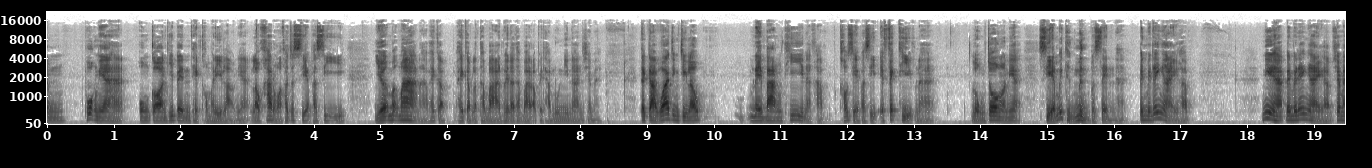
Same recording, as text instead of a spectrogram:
รพวกนี้ฮะ องค์กรที่เป็นเทคคอมพานีเหล่านี้เราคาดหวังว่าเขาจะเสียภาษีเยอะมากๆนะครับให้กับให้กับรัฐบาลเพื่อรัฐบาลเอาไปทำนู่นนี่นั่นใช่ไหมแต่กลับว่าจริง ๆแล้วในบางที่นะครับเขาเสียภาษี effective นะฮะหลงโจ้งเราเนี่ยเสียไม่ถึง1%นะฮะเป็นไปได้ไงครับนี่ฮะเป็นไปได้ไงครับใช่ไหม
